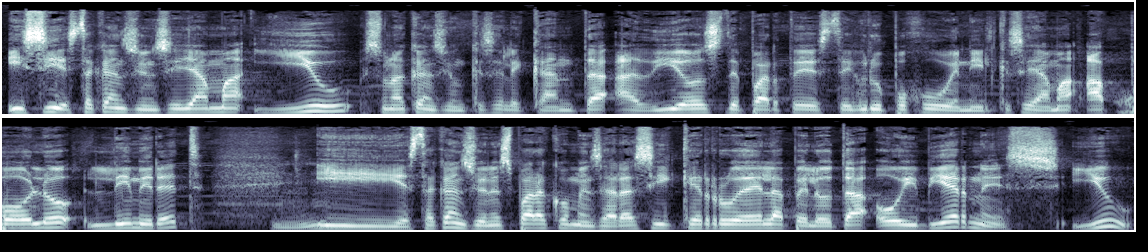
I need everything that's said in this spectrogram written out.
Y sí, esta canción se llama You, es una canción que se le canta a Dios de parte de este grupo juvenil que se llama Apollo Limited. Y esta canción es para comenzar así que ruede la pelota hoy viernes. You.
